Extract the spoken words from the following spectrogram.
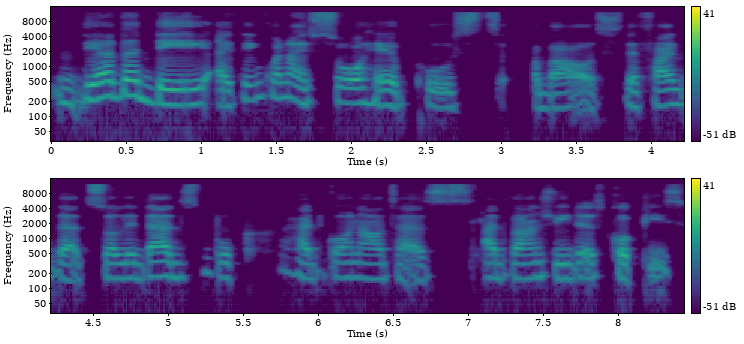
The other day, I think when I saw her post about the fact that Soledad's book had gone out as advanced readers' copies,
